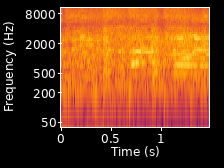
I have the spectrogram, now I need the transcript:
I'm going to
